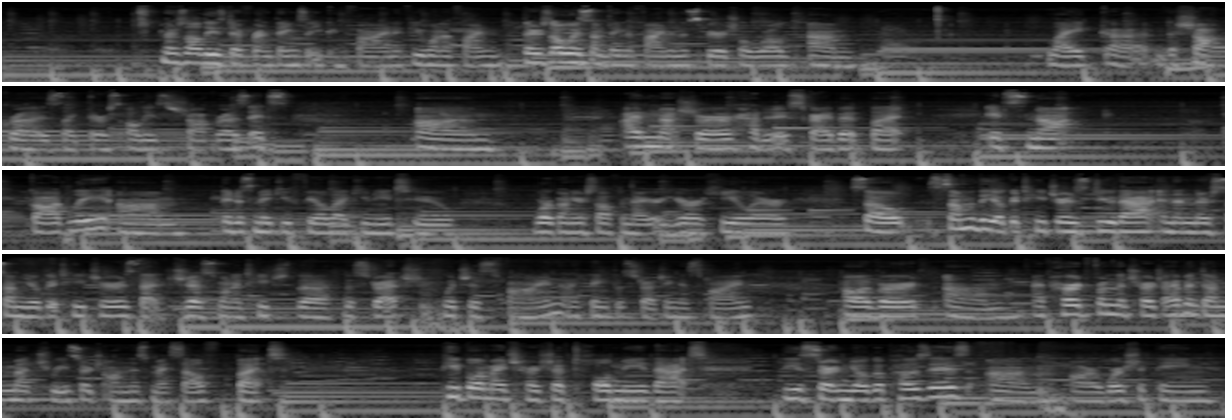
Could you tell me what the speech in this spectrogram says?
there's all these different things that you can find if you want to find there's always something to find in the spiritual world. Um, like uh, the chakras like there's all these chakras. It's um, i'm not sure how to describe it but it's not godly. Um, they just make you feel like you need to work on yourself and that you're, you're a healer so some of the yoga teachers do that and then there's some yoga teachers that just want to teach the, the stretch which is fine i think the stretching is fine However, um, I've heard from the church, I haven't done much research on this myself, but people in my church have told me that these certain yoga poses um, are worshiping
